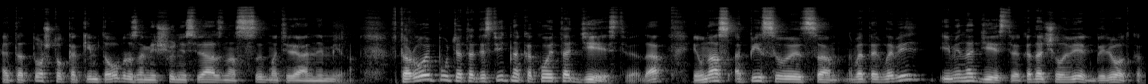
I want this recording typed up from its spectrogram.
это то, что каким-то образом еще не связано с материальным миром. Второй путь это действительно какое-то действие. Да? И у нас описывается в этой главе именно действие, когда человек берет как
